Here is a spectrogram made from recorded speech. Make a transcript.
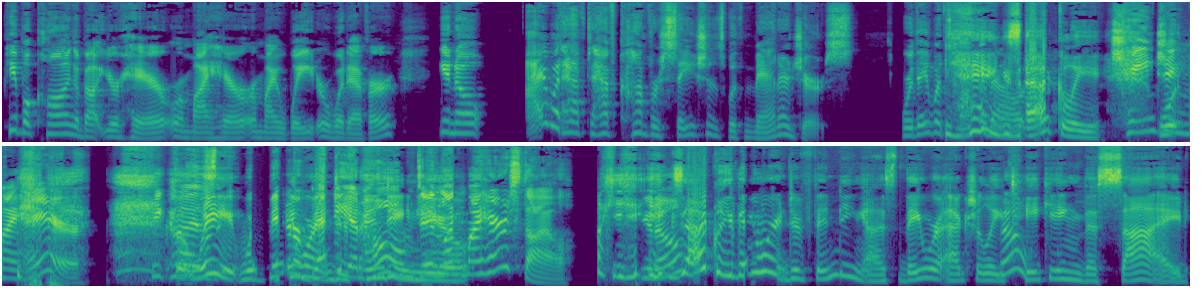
people calling about your hair or my hair or my weight or whatever, you know, I would have to have conversations with managers where they would talk about exactly changing my hair because wait, bitter Betty at home you. didn't like my hairstyle. You know? exactly, they weren't defending us; they were actually no. taking the side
